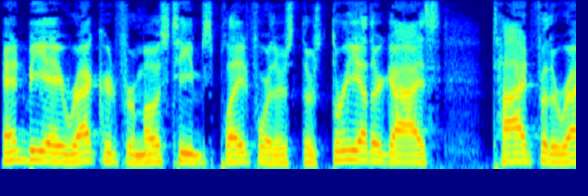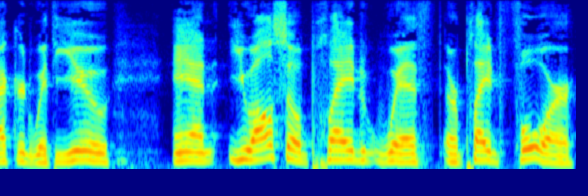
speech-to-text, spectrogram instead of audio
NBA record for most teams played for. There's there's three other guys tied for the record with you, and you also played with or played for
